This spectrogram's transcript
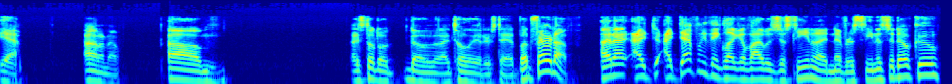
Yeah, I don't know. Um, I still don't know that I totally understand, but fair enough. And I, I, I definitely think like if I was Justine and I'd never seen a Sudoku,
